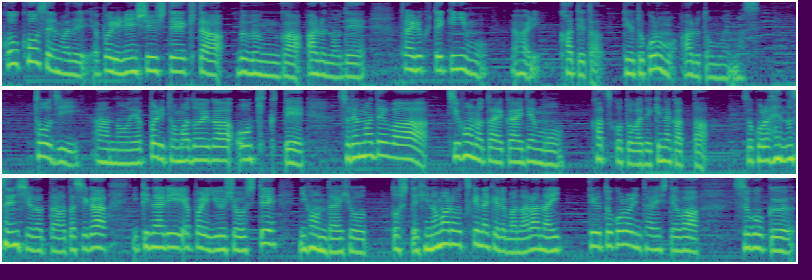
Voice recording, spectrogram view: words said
高校生までやっぱり練習してきた部分があるので体力的にもやはり勝てたっていうところもあると思います。当時あのやっぱり戸惑いが大きくてそれまでは地方の大会でも勝つことができなかったそこら辺の選手だった私がいきなりやっぱり優勝して日本代表として日の丸をつけなければならないっていうところに対してはすごく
